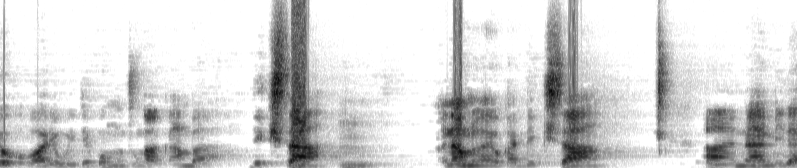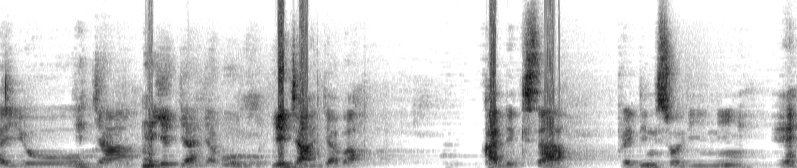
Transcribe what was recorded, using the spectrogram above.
oba wali owuliddeko omuntu ng'agamba dekisa namulayo kadekisa ah, n'amirayo. Ah, yejjanjaba. Olwo yejanjaba kadekisa predinsolini eh,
